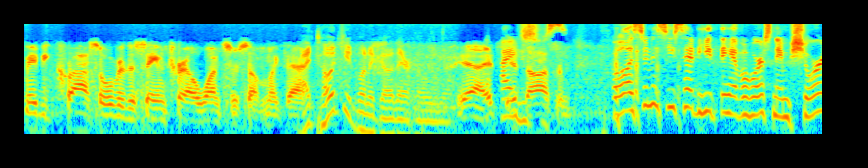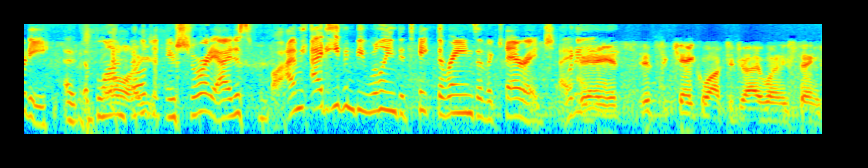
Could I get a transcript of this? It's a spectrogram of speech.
maybe cross over the same trail once or something like that. I told you you'd want to go there, Helena. yeah, it's it's just- awesome. Well, as soon as he said he, they have a horse named Shorty, a, a blonde Oh, I- Belgian named Shorty, I just, I mean, I'd even be willing to take the reins of a carriage. I- What Hey, it's it's a cakewalk to drive one of these things.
